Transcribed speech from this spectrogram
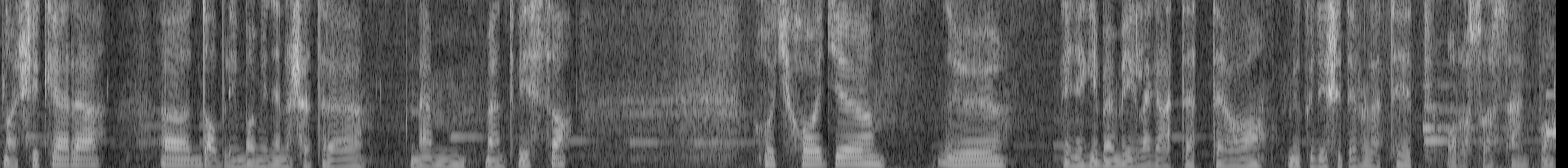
nagy sikerrel, Dublinban minden esetre nem ment vissza, úgyhogy ő lényegében végleg áttette a működési területét Oroszországba.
